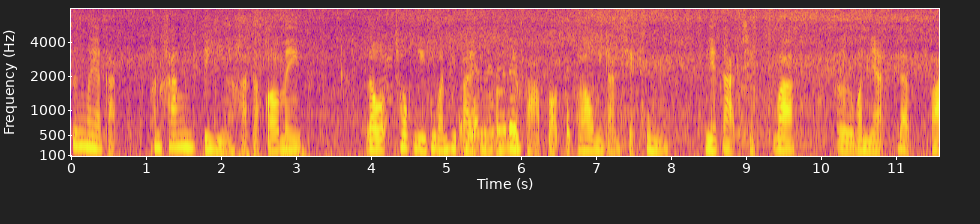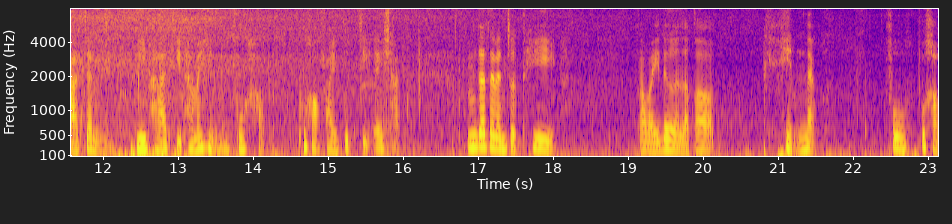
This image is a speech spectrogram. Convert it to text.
ซึ่งบรรยากาศค่อนข้างดีนะคะ แต่ก็ไม่เราโชคดีที่วันที่ไปเป็นวันที่ฟ้าปลอดโปร่งเพราะเรามีการเช็คคุมมีอากาศเช็คว่า เออวันเนี้ยแบบฟ้าแจ่มมีพระอาทิตย์ทำให้เห็นภูเขาภูเขาไฟฟูจิได้ชัด มันก็จะเป็นจุดที่เอาไว้เดินแล้วก็เห็นแบบภูภูเขา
